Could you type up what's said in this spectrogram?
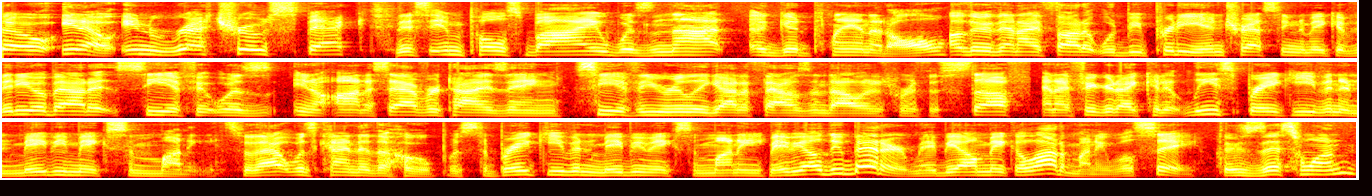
So, you know, in retrospect, this impulse buy was not a good plan at all, other than I thought it would be pretty interesting to make a video about it, see if it was, you know, honest advertising, see if you really got a $1,000 worth of stuff, and I figured I could at least break even and maybe make some money. So that was kind of the hope, was to break even, maybe make some money. Maybe I'll do better. Maybe I'll make a lot of money. We'll see. There's this one.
